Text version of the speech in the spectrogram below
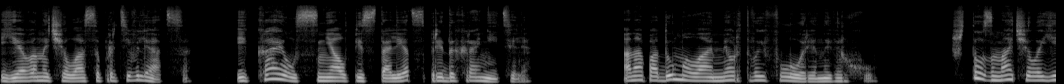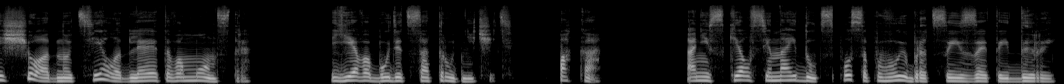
Ева начала сопротивляться, и Кайл снял пистолет с предохранителя. Она подумала о мертвой Флоре наверху. Что значило еще одно тело для этого монстра? Ева будет сотрудничать. Пока. Они с Келси найдут способ выбраться из этой дыры.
